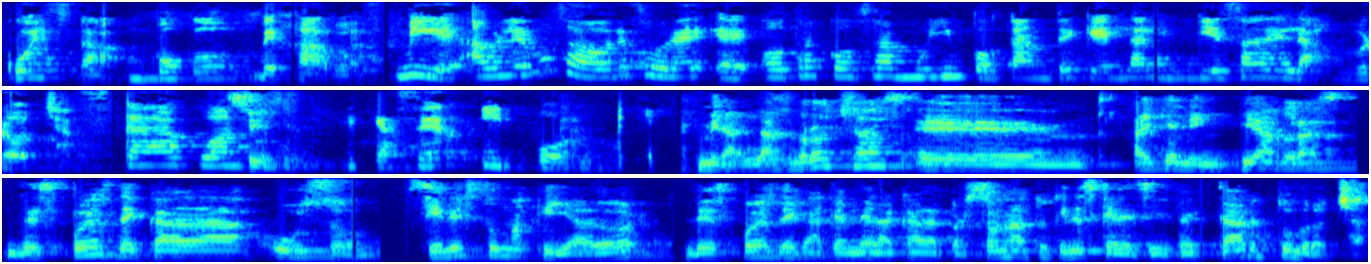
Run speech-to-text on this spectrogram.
cuesta un poco dejarlas. Miguel, hablemos ahora sobre eh, otra cosa muy importante que es la limpieza de las brochas. ¿Cada cuánto se tiene que hacer y por qué? Mira, las brochas eh, hay que limpiarlas después de cada uso. Si eres tu maquillador, después de atender a cada persona, tú tienes que desinfectar tu brocha.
